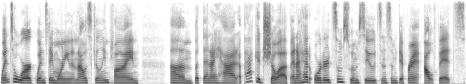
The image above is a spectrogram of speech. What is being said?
went to work Wednesday morning and I was feeling fine. Um, but then I had a package show up and I had ordered some swimsuits and some different outfits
